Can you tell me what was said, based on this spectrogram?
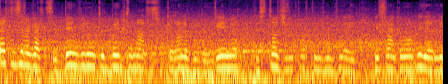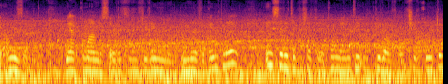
Ciao a tutti ragazzi, benvenuti e bentornati sul canale Burban Gamer Quest'oggi vi porto in gameplay di Franco Morbidelli a Misera Mi raccomando se avete suggerito un nuovo gameplay Inserite qui sotto nei commenti il pilota, il circuito,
